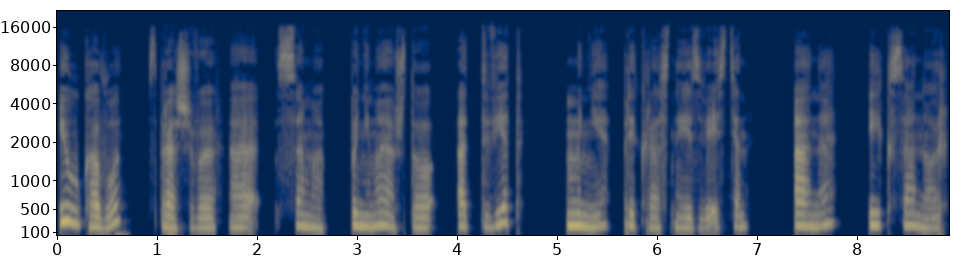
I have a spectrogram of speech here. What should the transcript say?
И у кого?» — спрашиваю, а сама понимаю, что ответ мне прекрасно известен. Она и Ксанор.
